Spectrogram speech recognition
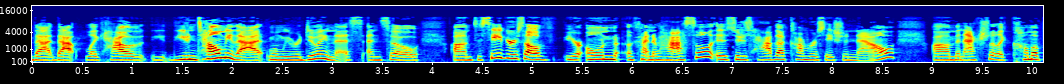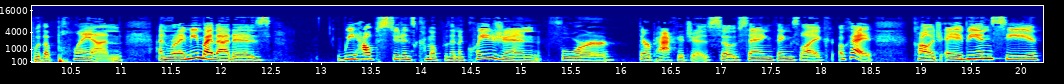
that that like how you, you didn't tell me that when we were doing this. And so um, to save yourself your own uh, kind of hassle is to just have that conversation now um, and actually like come up with a plan. And what i mean by that is we help students come up with an equation for their packages. So saying things like, okay, college A, B, and C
